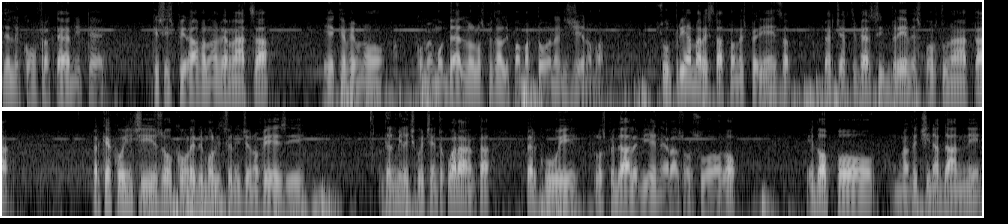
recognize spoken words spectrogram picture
delle confraternite che si ispiravano alla Vernazza e che avevano come modello l'ospedale Pamattone di Genova. Sul Priamar è stata un'esperienza per certi versi breve e sfortunata perché ha coinciso con le demolizioni genovesi del 1540 per cui l'ospedale viene raso al suolo e dopo una decina d'anni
